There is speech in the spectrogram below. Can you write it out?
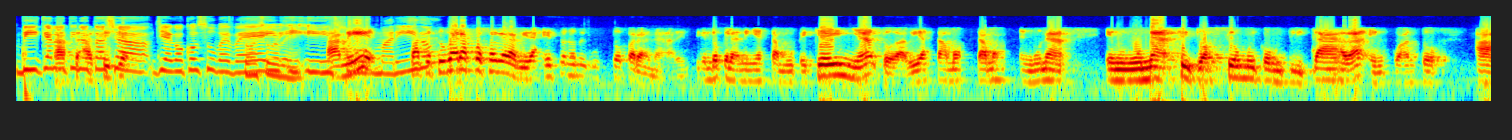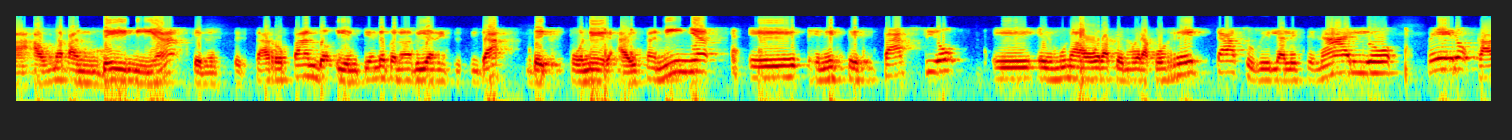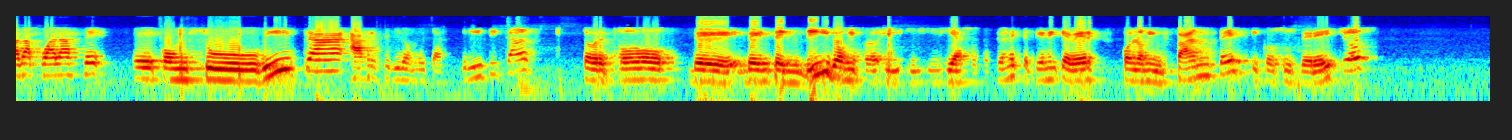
Vi que Nati Así Natasha llegó con su bebé, Con su y- bebé. y, y a su mí, marido. para que tú veas las cosas de la vida, eso no me gustó para nada. Entiendo que la niña está muy pequeña, todavía estamos, estamos en una en una situación muy complicada en cuanto a, a una pandemia que nos está arropando y entiendo que no había necesidad de exponer a esa niña eh, en este espacio eh, en una hora que no era correcta, subirla al escenario, pero cada cual hace eh, con su vida, ha recibido muchas críticas, sobre todo de, de entendidos y, y- y asociaciones que tienen que ver con los infantes y con sus derechos,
